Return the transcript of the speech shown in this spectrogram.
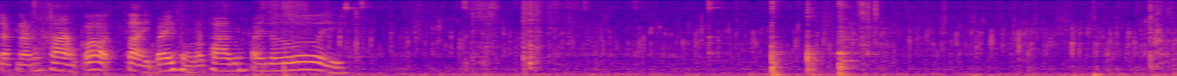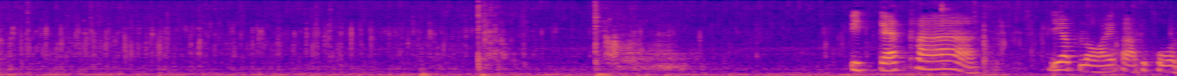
จาก นั้นค่ะ ก็ใส่ใบโหระพาลงไปเลย ปิดแก๊สค่ะ เรียบร้อยค่ะทุกคน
